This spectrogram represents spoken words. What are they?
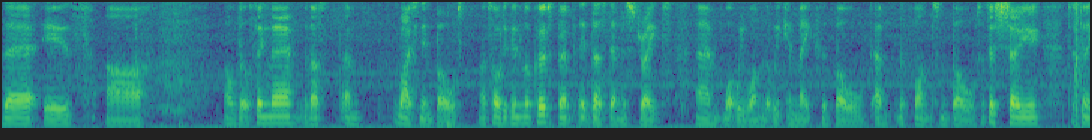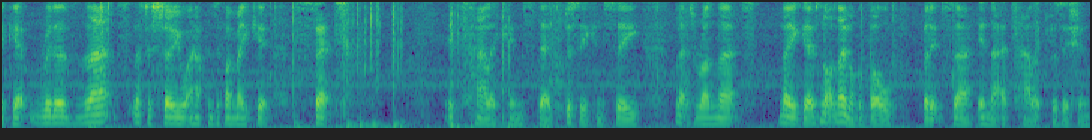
there is our old little thing there with us um, writing in bold. I told it didn't look good, but it does demonstrate um, what we want, that we can make the bold, um, the font bold. I'll just show you, just going to get rid of that. Let's just show you what happens if I make it set italic instead, just so you can see. Let's run that. There you go. It's not no longer bold, but it's uh, in that italic position.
